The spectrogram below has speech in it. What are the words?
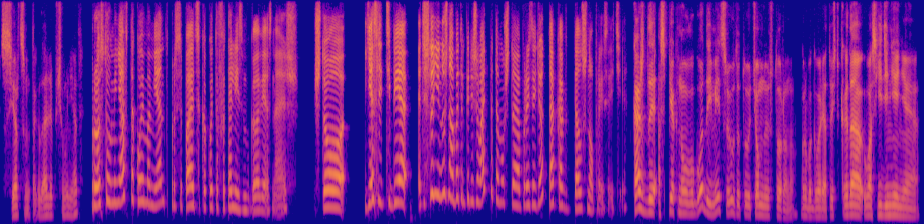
с сердцем и так далее, почему нет? Просто у меня в такой момент просыпается какой-то фатализм в голове, знаешь, что если тебе... Это что, не нужно об этом переживать, потому что произойдет так, как должно произойти? Каждый аспект Нового года имеет свою вот эту темную сторону, грубо говоря. То есть, когда у вас единение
